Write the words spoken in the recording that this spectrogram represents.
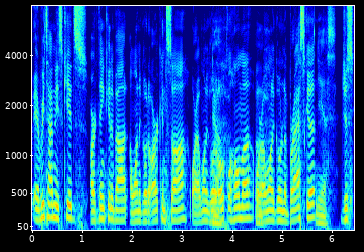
Every time these kids are thinking about, I want to go to Arkansas, or I want to go to. Oklahoma, or I want to go to Nebraska, Yes. just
